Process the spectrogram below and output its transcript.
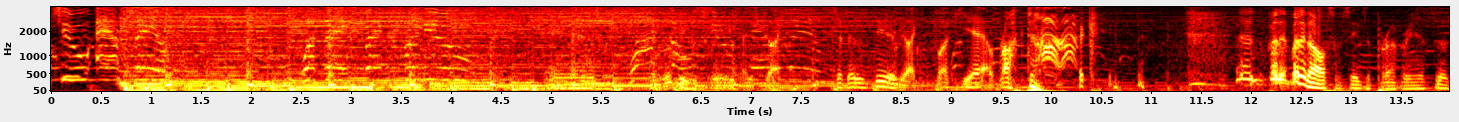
Don't you ask them what they expect from you? Be don't you I'd be like, sit in the theater and be like, fuck yeah, rock dog. and, but, it, but it also seems appropriate. It's a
